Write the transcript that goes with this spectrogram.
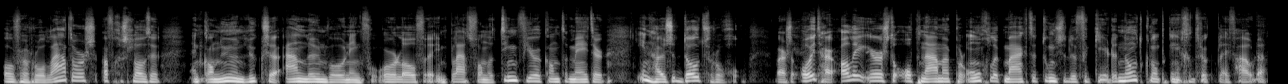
over rollators, afgesloten en kan nu een luxe aanleunwoning veroorloven in plaats van de 10 vierkante meter in Huizen Doodsroggel, waar ze ooit haar allereerste opname per ongeluk maakte toen ze de verkeerde noodknop ingedrukt bleef houden.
